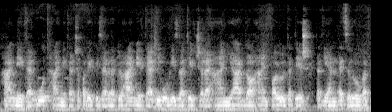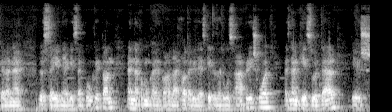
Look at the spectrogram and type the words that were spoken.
hány méter út, hány méter csapadékvízelvezető, hány méter ivóvízletékcsere, hány járda, hány faültetés, tehát ilyen egyszerű dolgokat kellene összeírni egészen konkrétan. Ennek a munkájának a határideje 2020 április volt, ez nem készült el, és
